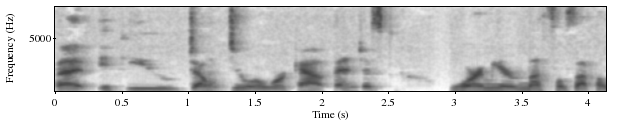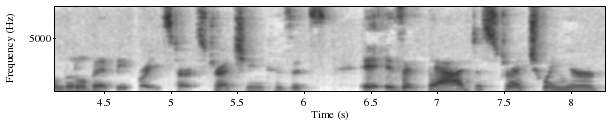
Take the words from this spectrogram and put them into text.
but if you don't do a workout then just warm your muscles up a little bit before you start stretching because it's is it bad to stretch when you're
